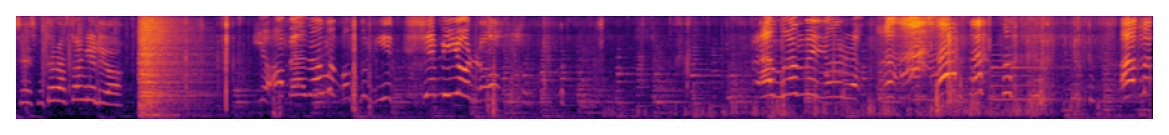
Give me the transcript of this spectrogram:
Ses bu taraftan geliyor. Ya ben alamadım yetişemiyorum. Alamıyorum. Abla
